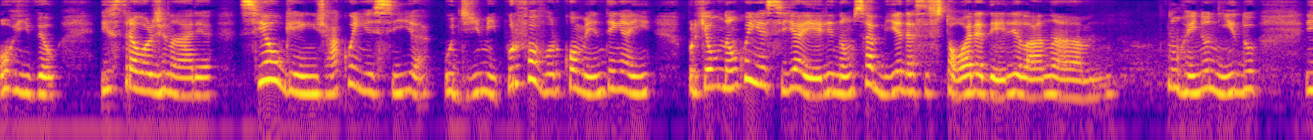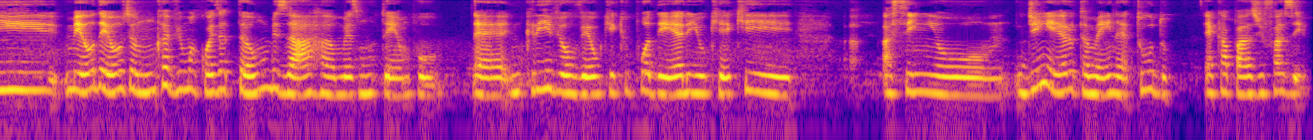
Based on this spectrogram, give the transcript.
horrível, extraordinária. Se alguém já conhecia o Jimmy, por favor, comentem aí, porque eu não conhecia ele, não sabia dessa história dele lá na no Reino Unido. E, meu Deus, eu nunca vi uma coisa tão bizarra ao mesmo tempo. É incrível ver o que que o poder e o que que, assim, o dinheiro também, né, tudo é capaz de fazer.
